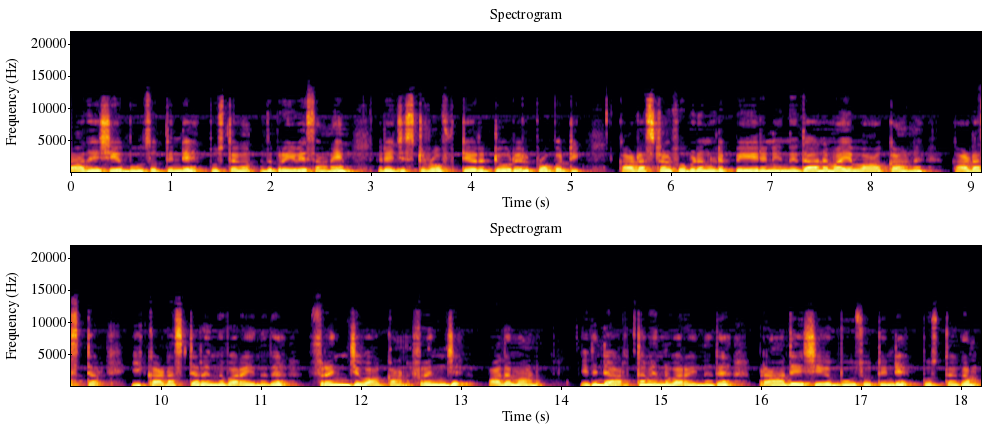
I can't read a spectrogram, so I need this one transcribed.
പ്രാദേശിക ഭൂസ്വത്തിന്റെ പുസ്തകം. ഇത് പ്രീവിയസ് ആണ്. Register of territorial property cadaster ഭൂപടങ്ങളുടെ പേരിന് നിദാനമായ വാക്കാണ് കടസ്റ്റർ ഈ കടസ്റ്റർ എന്ന് പറയുന്നത് ഫ്രഞ്ച് വാക്കാണ്. ഫ്രഞ്ച് പദമാണ്. ഇതിന്റെ അർത്ഥം എന്ന് പറയുന്നത് പ്രാദേശിക ഭൂസ്വത്തിന്റെ പുസ്തകം.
